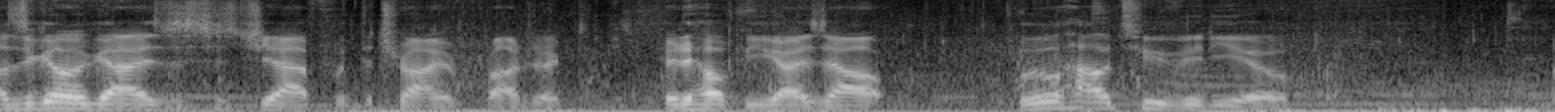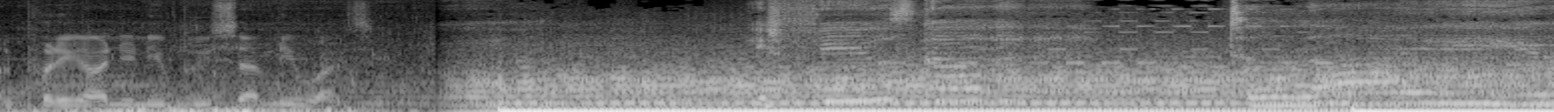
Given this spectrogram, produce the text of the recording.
How's it going guys? This is Jeff with the Triumph Project. Here to help you guys out. A little how-to video on putting on your new BlueSeventy wetsuit. It feels good to lie you,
